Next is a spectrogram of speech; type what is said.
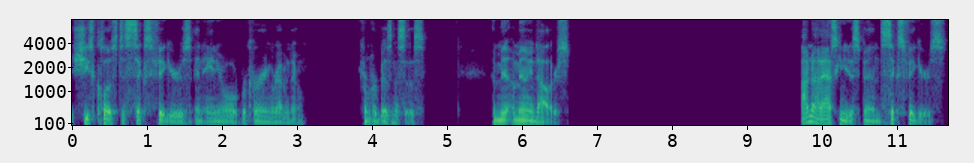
she's close to six figures in annual recurring revenue from her businesses. A million dollars I'm not asking you to spend six figures.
